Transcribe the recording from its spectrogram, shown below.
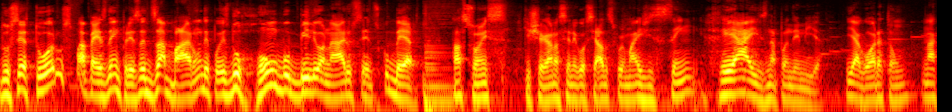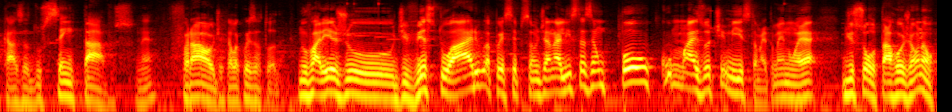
do setor, os papéis da empresa desabaram depois do rombo bilionário ser descoberto. Ações que chegaram a ser negociadas por mais de 100 reais na pandemia e agora estão na casa dos centavos, né? Fraude, aquela coisa toda. No varejo de vestuário, a percepção de analistas é um pouco mais otimista, mas também não é de soltar rojão, não.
